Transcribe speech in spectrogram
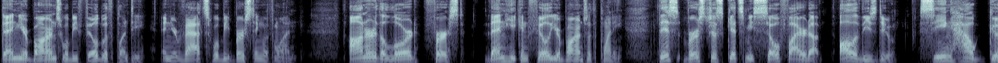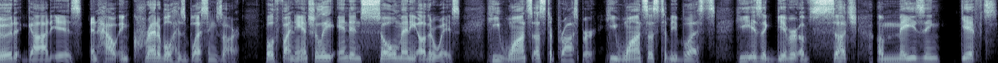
Then your barns will be filled with plenty, and your vats will be bursting with wine. Honor the Lord first then he can fill your barns with plenty. This verse just gets me so fired up. All of these do. Seeing how good God is and how incredible his blessings are, both financially and in so many other ways. He wants us to prosper. He wants us to be blessed. He is a giver of such amazing gifts.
